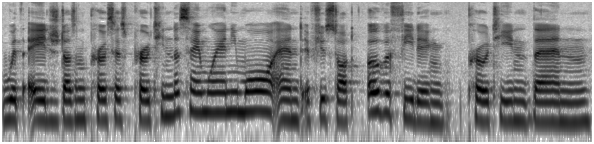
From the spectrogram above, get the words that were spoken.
with age doesn't process protein the same way anymore. And if you start overfeeding protein then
